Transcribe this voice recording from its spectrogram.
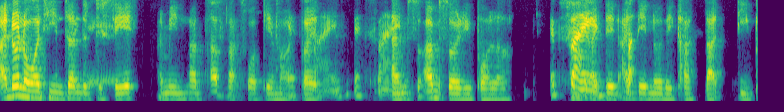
I don't know what he intended to say. I mean, that's Oh, that's what came out. it's but fine it's fine I'm so I'm sorry, Paula. it's fine I, didn't I didn't know they cut that deep.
